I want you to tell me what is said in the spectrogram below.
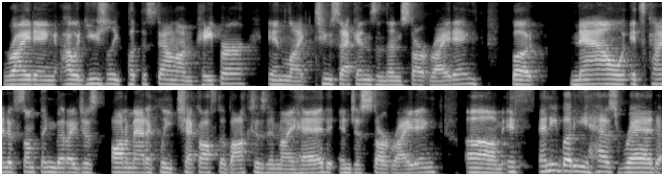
writing, I would usually put this down on paper in like two seconds and then start writing. But now it's kind of something that I just automatically check off the boxes in my head and just start writing. Um, if anybody has read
